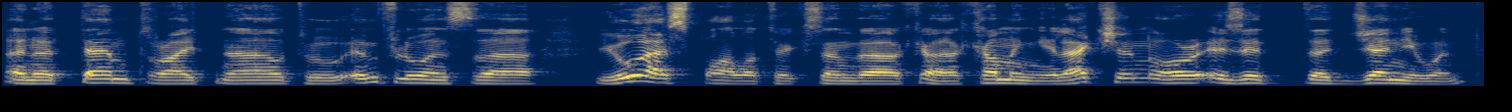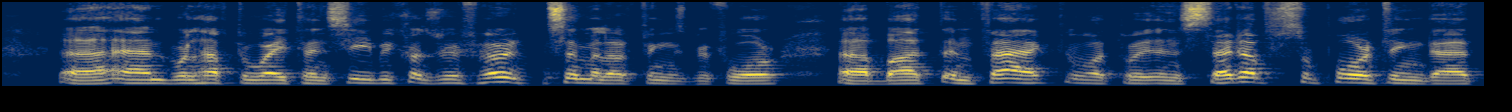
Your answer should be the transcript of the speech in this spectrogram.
an attempt right now to influence the U.S. politics and the coming election, or is it genuine? Uh, and we'll have to wait and see because we've heard similar things before. Uh, but in fact, what we instead of supporting that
